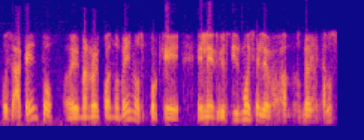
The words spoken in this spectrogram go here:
pues atento, eh, Manuel, cuando menos, porque el nerviosismo es elevado en los mercados.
